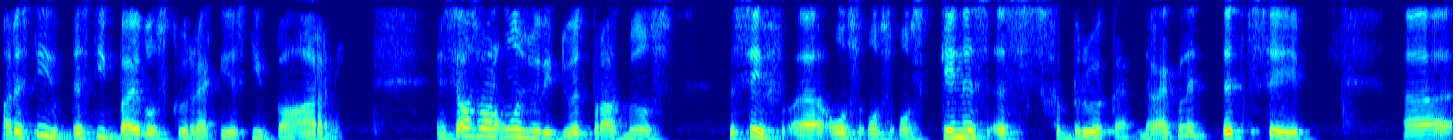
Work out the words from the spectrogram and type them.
maar dis nie dis nie Bybels korrek nie, dis nie waar nie. En selfs wanneer ons oor die dood praat, moet ons besef uh ons ons ons kennis is gebroken. Nou ek wil dit sê uh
